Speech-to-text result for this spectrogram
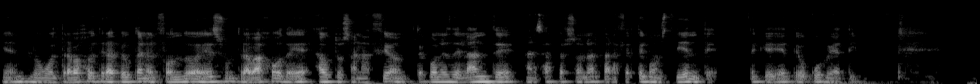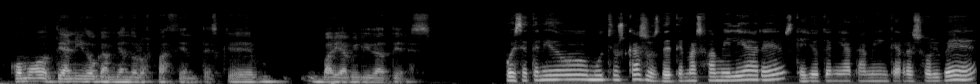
Bien, luego el trabajo de terapeuta en el fondo es un trabajo de autosanación. Te pones delante a esas personas para hacerte consciente de qué te ocurre a ti. ¿Cómo te han ido cambiando los pacientes? ¿Qué variabilidad tienes? Pues he tenido muchos casos de temas familiares que yo tenía también que resolver.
